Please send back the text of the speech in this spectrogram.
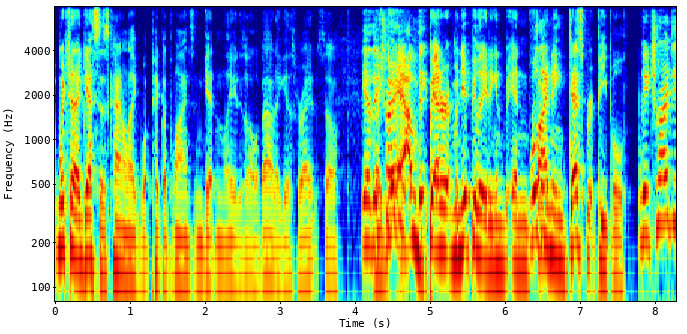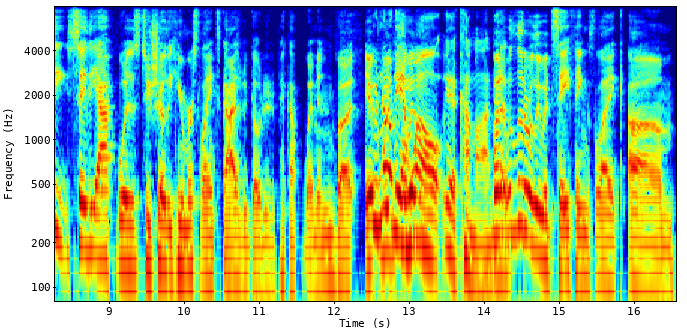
which I guess is kind of like what pickup lines and getting laid is all about. I guess, right? So Yeah, they like, tried Yeah, to- I'm they- better at manipulating and, and Well, they- finding desperate people. they tried to say the app was to show the humorous lengths guys would go to to pick up women, but it You know would, damn would- well. Yeah, come on. But man. it would literally would say things like, um,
